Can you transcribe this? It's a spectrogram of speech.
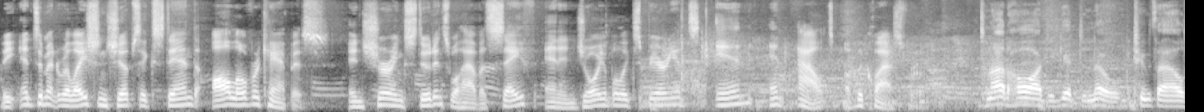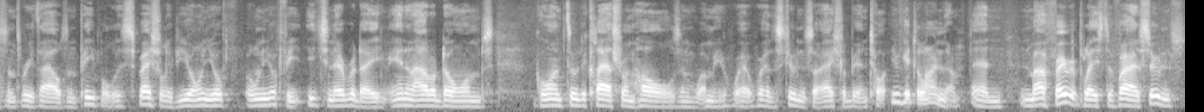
The intimate relationships extend all over campus, ensuring students will have a safe and enjoyable experience in and out of the classroom. It's not hard to get to know 2,000, 3,000 people, especially if you're on your, on your feet each and every day, in and out of dorms, going through the classroom halls and I mean where, where the students are actually being taught. You get to learn them. And my favorite place to find students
